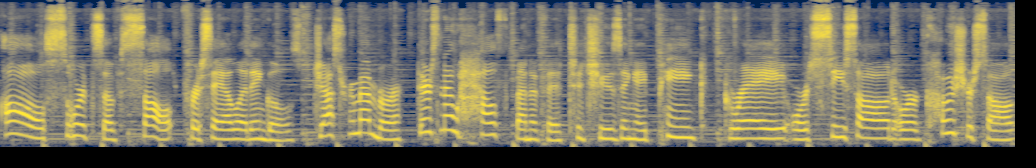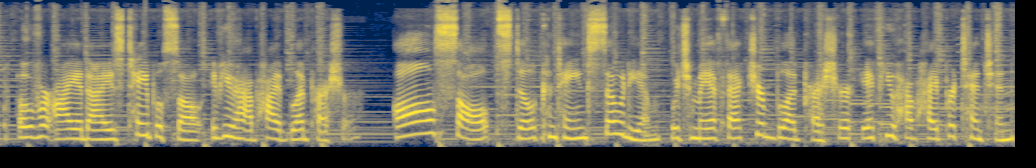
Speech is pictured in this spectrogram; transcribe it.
all sorts of salt for sale at Ingles, just remember there's no health benefit to choosing a pink, gray, or sea salt or kosher salt over iodized table salt if you have high blood pressure. All salt still contains sodium, which may affect your blood pressure if you have hypertension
